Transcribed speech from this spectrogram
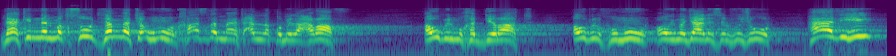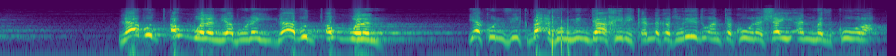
لكن المقصود ثمة أمور خاصة ما يتعلق بالأعراف أو بالمخدرات أو بالخمور أو بمجالس الفجور. هذه لابد أولا يا بني لابد أولا يكن فيك بعث من داخلك أنك تريد أن تكون شيئا مذكورا.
